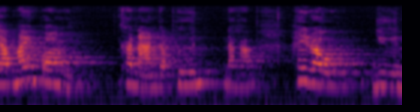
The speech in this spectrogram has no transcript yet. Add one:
จับไม้ปิงปอง ขนานกับพื้นนะครับ ให้เรายืน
